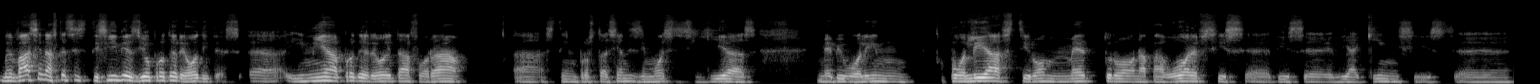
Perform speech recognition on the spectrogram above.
με βάση αυτές τις, τις ίδιες δύο προτεραιότητες. η μία προτεραιότητα αφορά στην προστασία της δημόσιας υγείας με επιβολή πολύ αυστηρών μέτρων απαγόρευσης ε, της ε, διακίνησης ε,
